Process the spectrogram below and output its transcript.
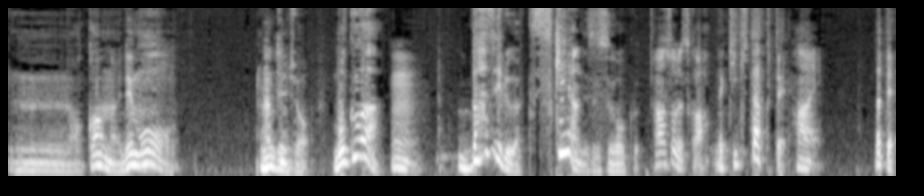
ーん、わかんない。でも、なんて言うんでしょう。僕は、うん。バジルが好きなんですよ、すごく。あ、そうですか。で、聞きたくて。はい。だって、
